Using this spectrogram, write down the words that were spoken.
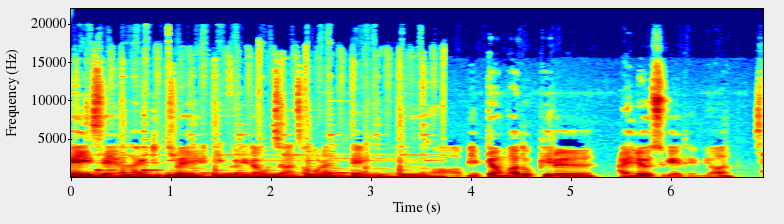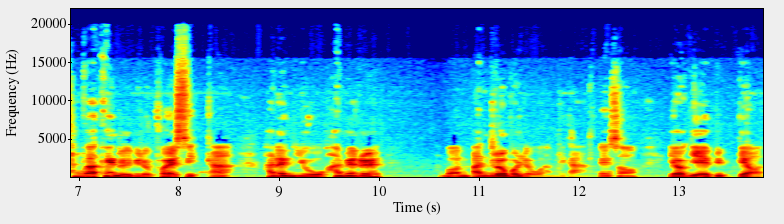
베이스 앤 하이트 트레일 앵글이라고 제가 적어놨는데 어, 밑변과 높이를 알려주게 되면 삼각형 넓이를 구할 수 있다 하는 이 화면을 한번 만들어 보려고 합니다. 그래서 여기에 밑변,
